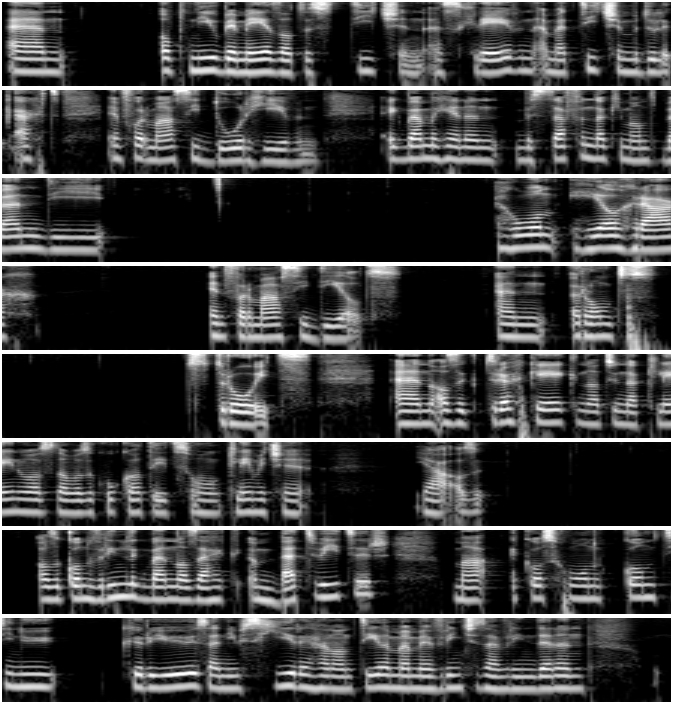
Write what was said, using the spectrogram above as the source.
En opnieuw bij mij is dat dus teachen en schrijven. En met teachen bedoel ik echt informatie doorgeven. Ik ben beginnen beseffen dat ik iemand ben die gewoon heel graag informatie deelt en rondstrooit. En als ik terugkijk naar toen dat klein was, dan was ik ook altijd zo'n klein beetje... Ja, als ik, als ik onvriendelijk ben, dan zeg ik een bedweter. Maar ik was gewoon continu curieus en nieuwsgierig en aan het met mijn vriendjes en vriendinnen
